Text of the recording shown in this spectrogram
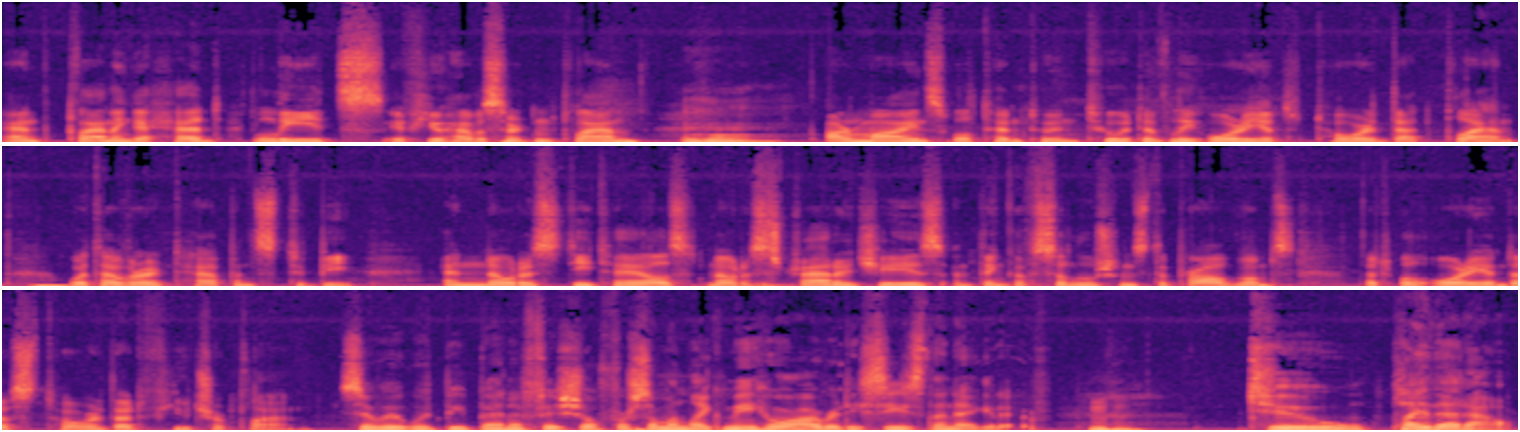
And planning ahead leads, if you have a certain plan, mm-hmm. our minds will tend to intuitively orient toward that plan, whatever it happens to be, and notice details, notice strategies, and think of solutions to problems that will orient us toward that future plan. So it would be beneficial for someone like me who already sees the negative mm-hmm. to play that out.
